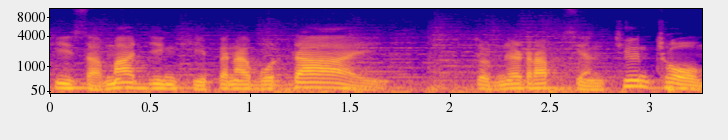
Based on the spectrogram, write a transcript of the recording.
ที่สามารถยิงขีปนาวุธได้ จนได้รับเสียงชื่นชม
